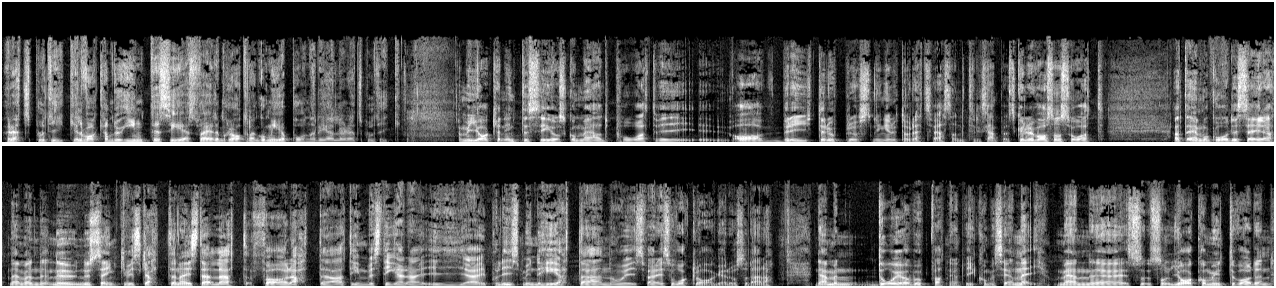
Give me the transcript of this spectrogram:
rättspolitik? Eller vad kan du inte se Sverigedemokraterna gå med på när det gäller rättspolitik? Men jag kan inte se oss gå med på att vi eh, avbryter upprustningen av rättsväsendet till exempel. Skulle det vara som så att att M och KD säger att nej men nu, nu sänker vi skatterna istället för att, eh, att investera i, eh, i Polismyndigheten och i Sveriges åklagare och sådär. Nej men då är jag av uppfattningen att vi kommer säga nej. Men eh, så, så jag kommer inte vara den,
